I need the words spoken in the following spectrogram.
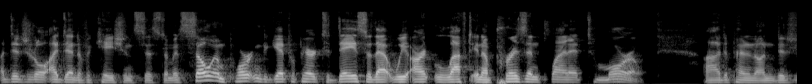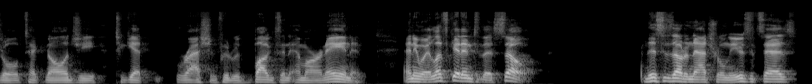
a digital identification system. It's so important to get prepared today so that we aren't left in a prison planet tomorrow, uh, dependent on digital technology to get ration food with bugs and mRNA in it. Anyway, let's get into this. So, this is out of natural news. It says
